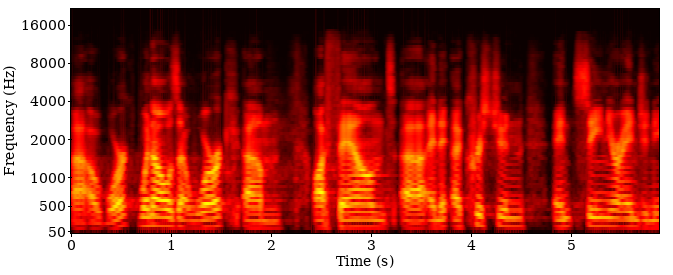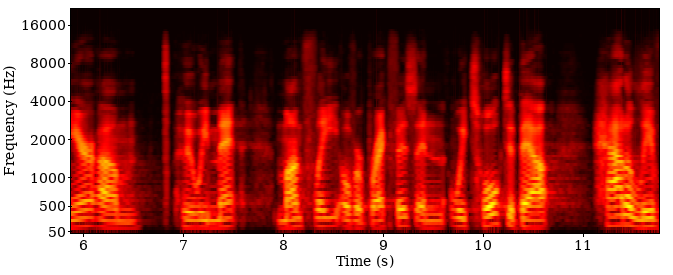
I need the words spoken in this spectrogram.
uh, at work. When I was at work, um, I found uh, an, a Christian and senior engineer um, who we met monthly over breakfast, and we talked about how to live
